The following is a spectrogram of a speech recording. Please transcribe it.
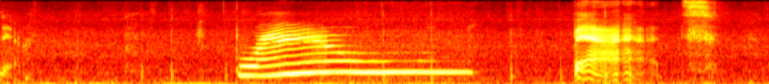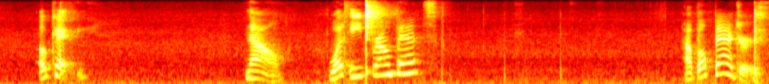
There. Brown bats. Okay. Now, what eat brown bats? How about badgers?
